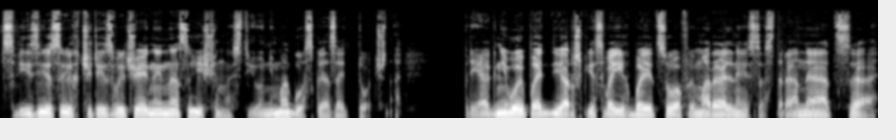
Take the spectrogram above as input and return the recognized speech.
В связи с их чрезвычайной насыщенностью не могу сказать точно. При огневой поддержке своих бойцов и моральной со стороны отца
